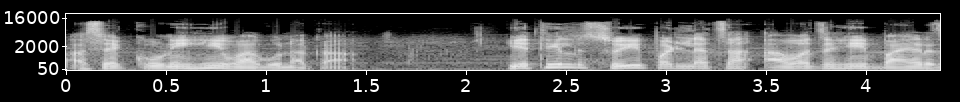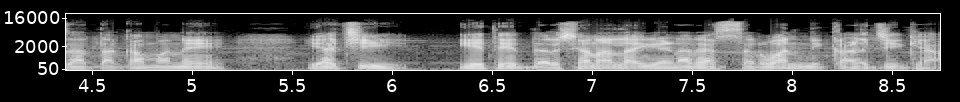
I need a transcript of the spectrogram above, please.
असे कोणीही वागू नका. येथील सुई पडल्याचा आवाजही बाहेर जाता कामा नये याची येथे दर्शनाला येणाऱ्या सर्वांनी काळजी घ्या.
